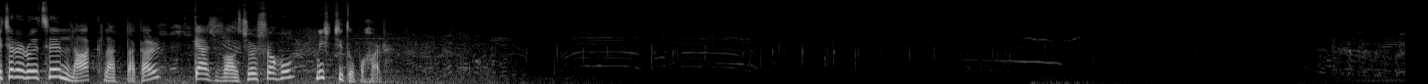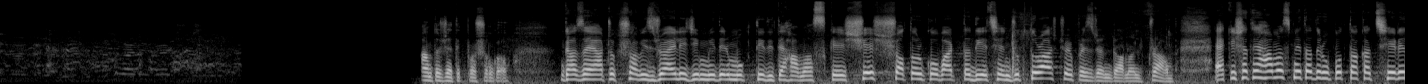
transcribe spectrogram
এছাড়া রয়েছে লাখ লাখ টাকার ক্যাশ ভাউচার সহ নিশ্চিত উপহার। আন্তর্জাতিক প্রসঙ্গ। গাজায় আটক সব ইসরায়েলি জিম্মিদের মুক্তি দিতে হামাসকে শেষ সতর্ক বার্তা দিয়েছেন যুক্তরাষ্ট্রের প্রেসিডেন্ট ডোনাল্ড ট্রাম্প। একই সাথে হামাস নেতাদের উপত্যকা ছেড়ে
